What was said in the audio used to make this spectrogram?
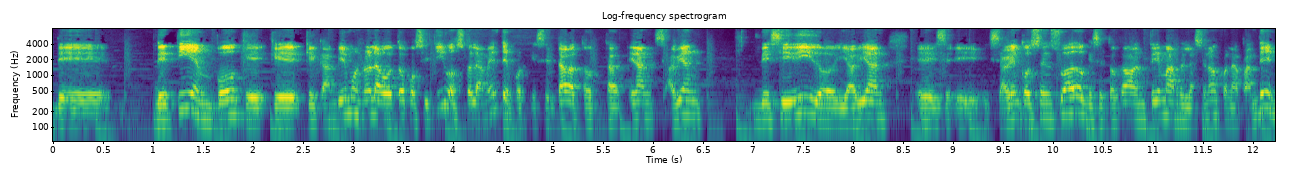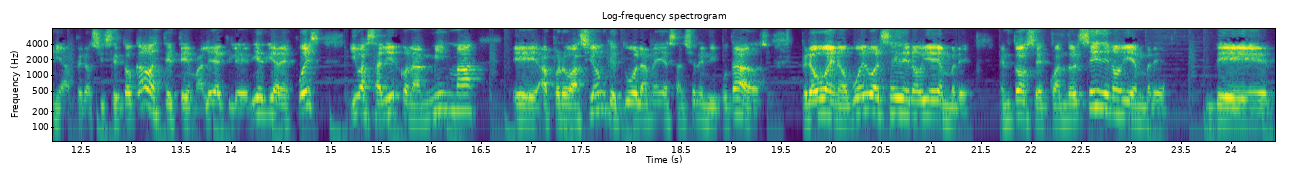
de, tiempo que, que, Cambiemos no la votó positivo solamente porque se estaba eran, habían decidido y habían, eh, eh, se, habían consensuado que se tocaban temas relacionados con la pandemia, pero si se tocaba este tema, ley de alquiler, 10 días después, iba a salir con la misma eh, aprobación que tuvo la media sanción en diputados. Pero bueno, vuelvo al 6 de noviembre. Entonces, cuando el 6 de noviembre de,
